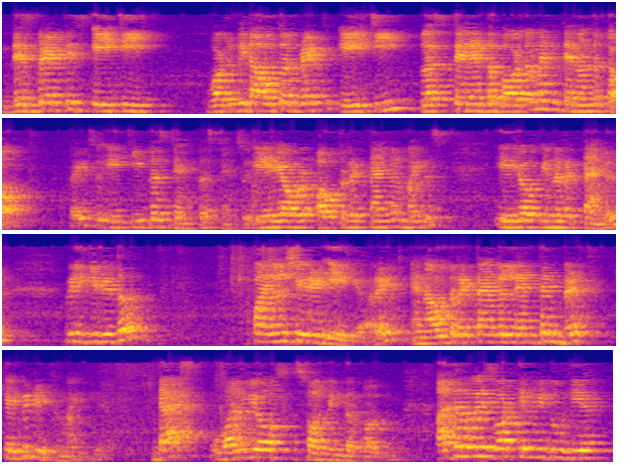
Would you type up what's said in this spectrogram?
this breadth is 80. What will be the outer breadth? 80 plus 10 at the bottom and 10 on the top, right? So 80 plus 10 plus 10. So area of outer rectangle minus area of inner rectangle will give you the final shaded area, right? And outer rectangle length and breadth can be determined here. That's one way of solving the problem. Otherwise, what can we do here?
